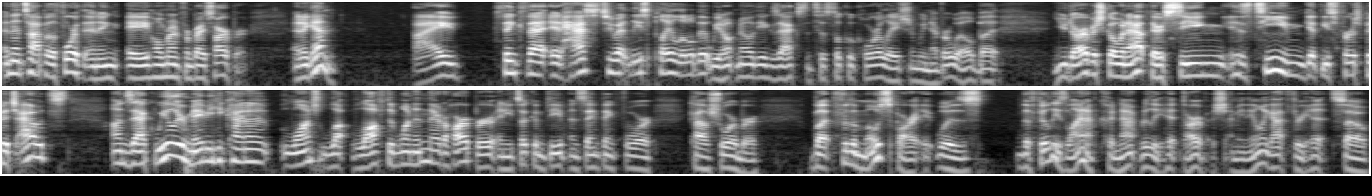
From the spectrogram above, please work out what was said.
And then top of the fourth inning, a home run from Bryce Harper. And again, I think that it has to at least play a little bit. We don't know the exact statistical correlation. We never will, but Yu Darvish going out there, seeing his team get these first pitch outs on Zack Wheeler, maybe he kind of launched lofted one in there to Harper, and he took him deep. And same thing for Kyle Schwarber. But for the most part, it was the Phillies lineup could not really hit Darvish. I mean, they only got three hits. So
